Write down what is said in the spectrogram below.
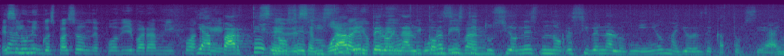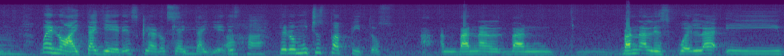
es el único espacio donde puedo llevar a mi hijo a Y que aparte, se no sé si desenvuelva, saben, yo pero creo. en algunas instituciones no reciben a los niños mayores de 14 años. Bueno, hay talleres, claro que hay talleres, ajá. pero muchos papitos ah, van a, van, van a la escuela y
